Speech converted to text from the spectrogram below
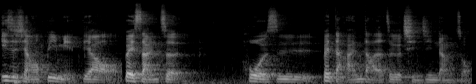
一直想要避免掉被三振或者是被打安打的这个情境当中。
